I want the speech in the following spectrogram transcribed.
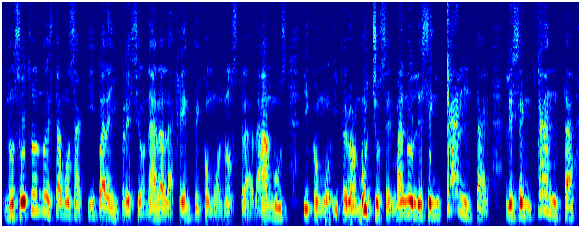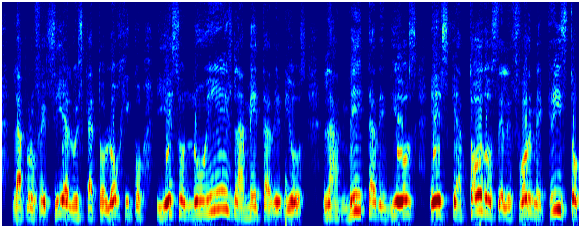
nosotros no estamos aquí para impresionar a la gente como Nostradamus y como, y pero a muchos hermanos les encanta, les encanta la profecía, lo escatológico, y eso no es la meta de Dios. La meta de Dios es que a todos se les forme Cristo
